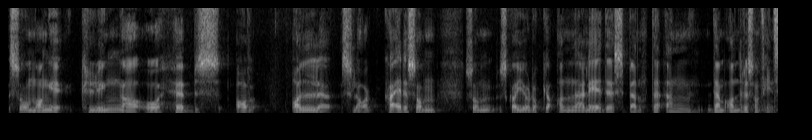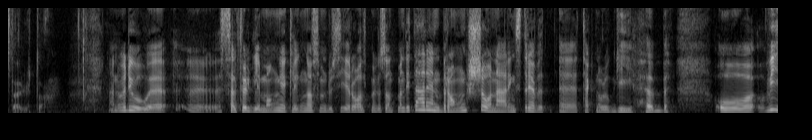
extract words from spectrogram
så mange klynger og hubs av alle slag. Hva er det som, som skal gjøre dere annerledes, spente enn de andre som finnes der ute? Nei, nå er det jo uh, selvfølgelig mange klynger, som du sier, og alt mulig sånt, men dette her er en bransje- og næringsdrevet uh, teknologihub. Og vi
